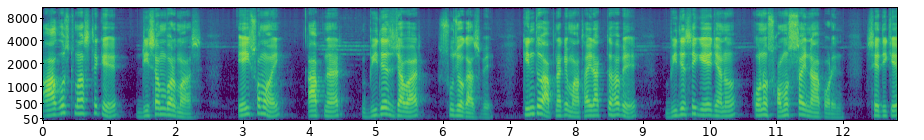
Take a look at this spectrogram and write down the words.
আগস্ট মাস থেকে ডিসেম্বর মাস, এই সময় আপনার বিদেশ যাওয়ার সুযোগ আসবে। কিন্তু আপনাকে মাথায় রাখতে হবে, বিদেশে গিয়ে যেন কোনো সমস্যায় না পড়েন। সেদিকে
